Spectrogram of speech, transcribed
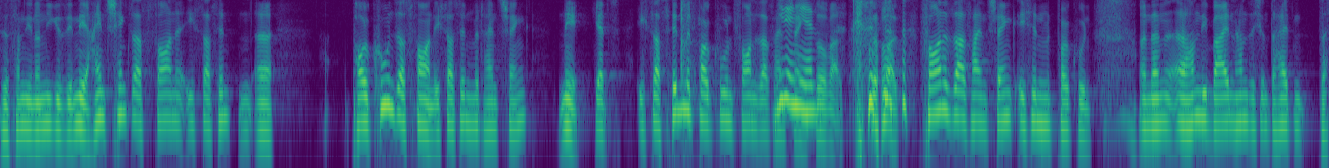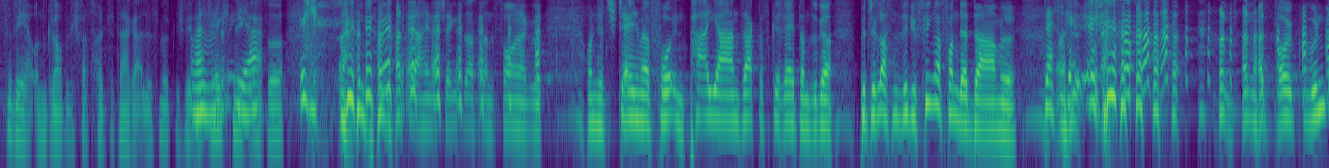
das haben die noch nie gesehen. Nee, Heinz Schenk saß vorne, ich saß hinten. Äh, Paul Kuhn saß vorne, ich saß hinten mit Heinz Schenk. Nee, jetzt. Ich saß hin mit Paul Kuhn, vorne saß Heinz Schenk. jetzt? Sowas. Sowas. vorne saß Heinz Schenk, ich hin mit Paul Kuhn. Und dann äh, haben die beiden haben sich unterhalten. Das wäre unglaublich, was heutzutage alles möglich wäre. Die Technik ja. und so. Und dann hat der Heinz Schenk saß dann vorne und gesagt, und jetzt stell dir mal vor, in ein paar Jahren sagt das Gerät dann sogar, bitte lassen Sie die Finger von der Dame. Das, ge- Und dann hat Paul Kuhn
